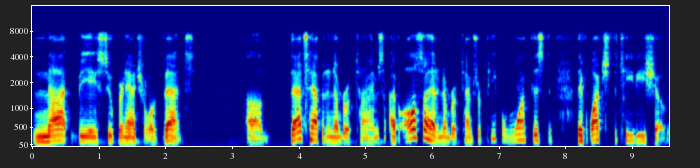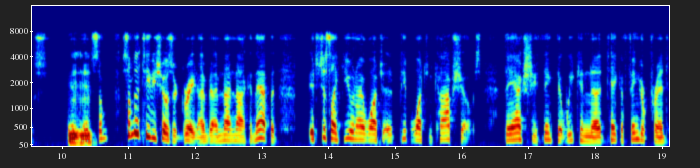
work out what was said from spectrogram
not be a supernatural event. Uh, that's happened a number of times. I've also had a number of times where people want this. To, they've watched the TV shows And, mm-hmm. and some some of the TV shows are great. I'm, I'm not knocking that, but it's just like you and I watch uh, people watching cop shows. They actually think that we can uh, take a fingerprint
